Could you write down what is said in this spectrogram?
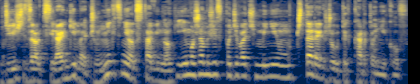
Dziś z racji rangi meczu nikt nie odstawi nogi i możemy się spodziewać minimum czterech żółtych kartoników.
